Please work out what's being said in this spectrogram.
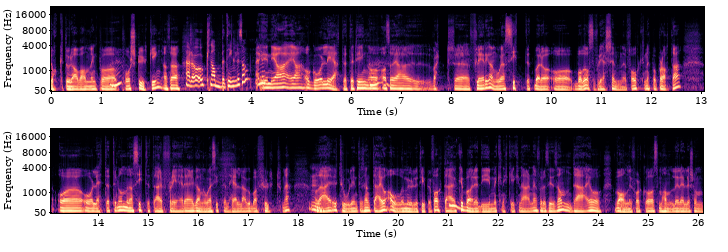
doktoravhandling på, på stuking. Altså, Er det å knabbe ting, liksom? Eller? ja, ja, å gå og lete etter ting. Og, altså, jeg har vært eh, flere ganger hvor jeg har sittet bare og, og Både også fordi jeg kjenner folk nede på plata, og, og lett etter noen, men jeg har sittet der flere ganger hvor jeg har sittet en hel dag og bare fulgt med. Og det er utrolig interessant. Det er jo alle mulige typer folk. Det er jo ikke bare de med knekk i knærne, for å si det sånn. Det er jo vanlige folk òg som handler, eller som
